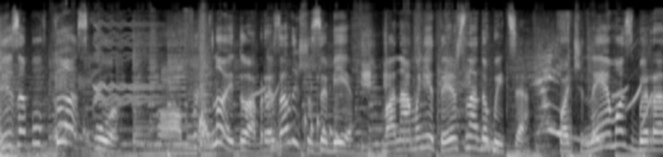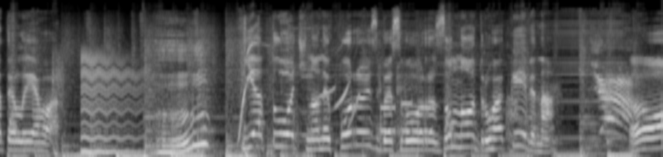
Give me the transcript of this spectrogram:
Ти забув казку. Ну і добре, залишу собі. Вона мені теж знадобиться. Почнемо збирати лего. Я точно не впораюсь без свого розумного друга Кевіна. О,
